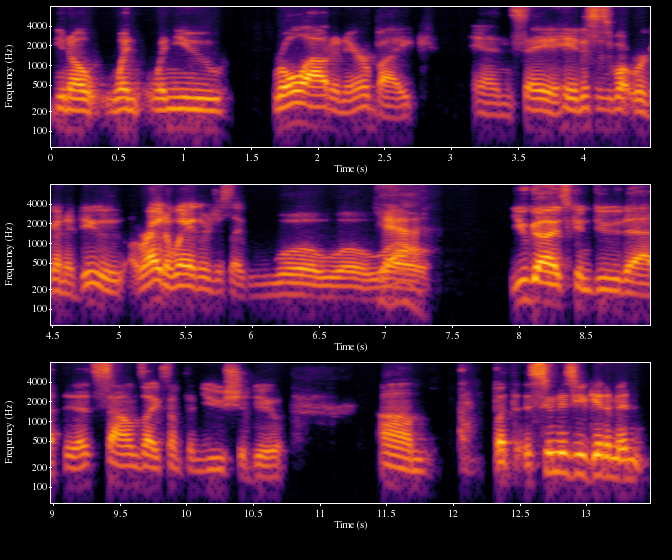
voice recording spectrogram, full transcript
you know when when you roll out an air bike and say, "Hey, this is what we're going to do," right away they're just like, "Whoa, whoa, whoa! Yeah. You guys can do that. That sounds like something you should do." Um, but as soon as you get them in,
